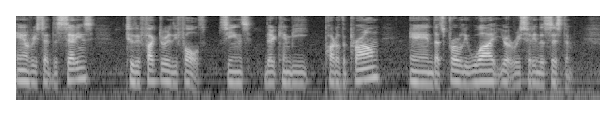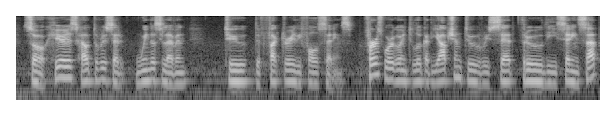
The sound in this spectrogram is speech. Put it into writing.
and reset the settings to the factory defaults since there can be part of the problem and that's probably why you're resetting the system. So here is how to reset Windows 11 to the factory default settings. First, we're going to look at the option to reset through the settings app.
